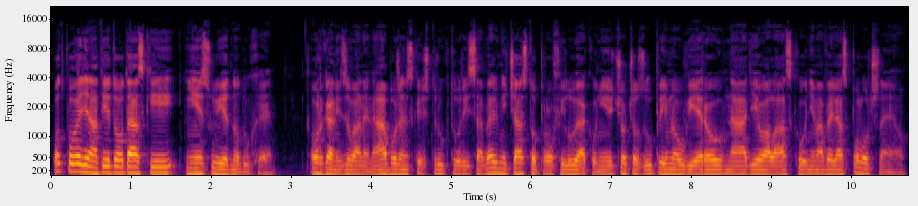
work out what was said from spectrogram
Odpovede na tieto otázky nie sú jednoduché. Organizované náboženské štruktúry sa veľmi často profilujú ako niečo, čo s úprimnou vierou, nádejou a láskou nemá veľa spoločného.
